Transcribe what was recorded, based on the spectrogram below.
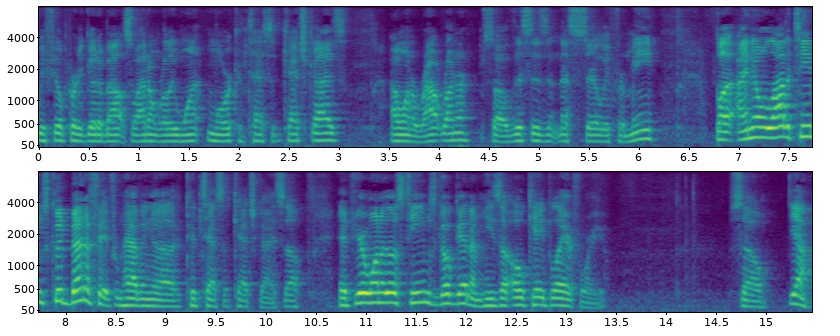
we feel pretty good about. So I don't really want more contested catch guys. I want a route runner. So this isn't necessarily for me. But I know a lot of teams could benefit from having a contested catch guy. So if you're one of those teams, go get him. He's an okay player for you. So, yeah.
